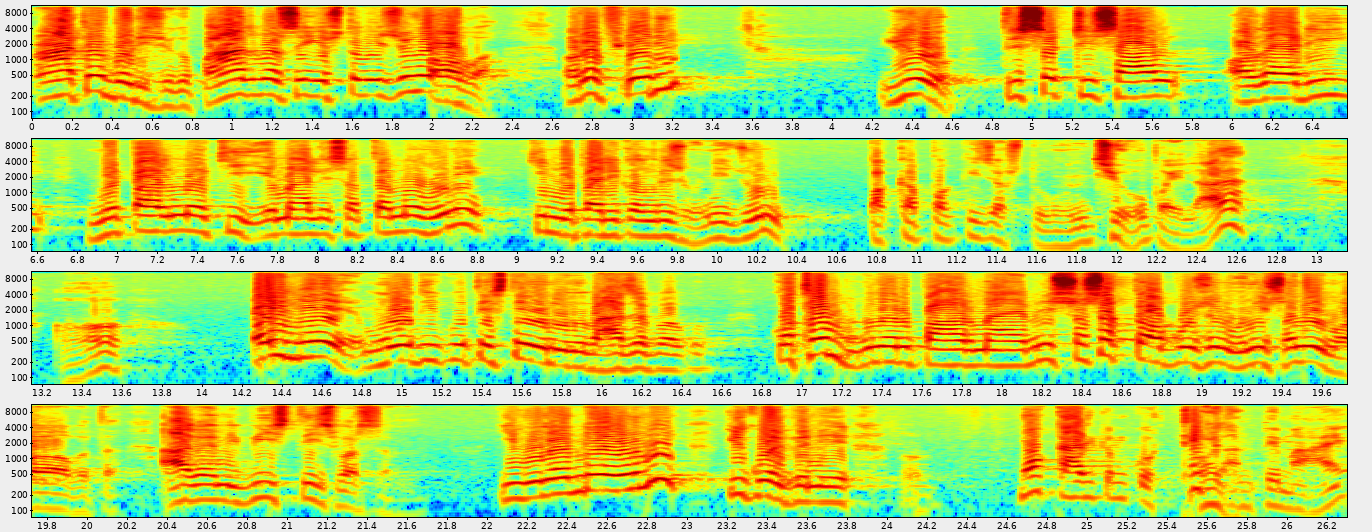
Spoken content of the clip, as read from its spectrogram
आँटै बढिसक्यो। पाँच वर्ष यस्तो भइसक्यो अब। र फेरि यो त्रिसठी साल अगाडि नेपालमा कि एमाले सत्तामा हुने कि नेपाली कङ्ग्रेस हुने जुन पक्का पक्की जस्तो हुन्थ्यो पहिला अहिले मोदीको त्यस्तै हुने हो भाजपाको। कथम उनीहरू पावरमा आयो भने सशक्त अपोजिसन हुने सधैँ भयो अब त आगामी बिस तिस वर्षमा। कि उनीहरूले आउने कि कोही पनि म कार्यक्रमको ठिक अन्त्यमा आएँ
